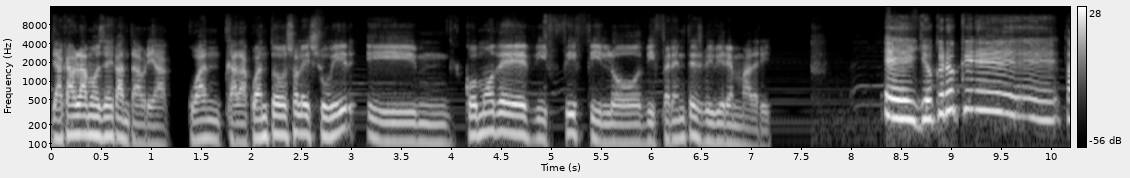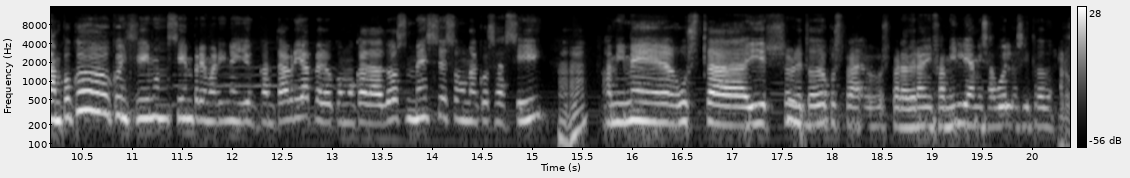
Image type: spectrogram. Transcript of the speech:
Ya que hablamos de Cantabria, ¿cuán- ¿cada cuánto soléis subir y mm, cómo de difícil o diferente es vivir en Madrid? Eh, yo creo que tampoco coincidimos siempre, Marina y yo, en Cantabria, pero como cada dos meses o una cosa así, a mí me gusta ir, sobre Mm. todo pues para, pues para ver a mi familia, a mis abuelos y todo. Claro.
